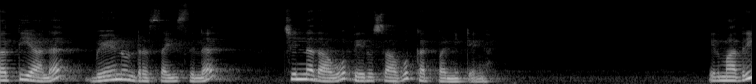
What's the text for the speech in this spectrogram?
கத்தியால் வேணுன்ற சைஸில் சின்னதாகவோ பெருசாகவோ கட் பண்ணிக்கங்க. இது மாதிரி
